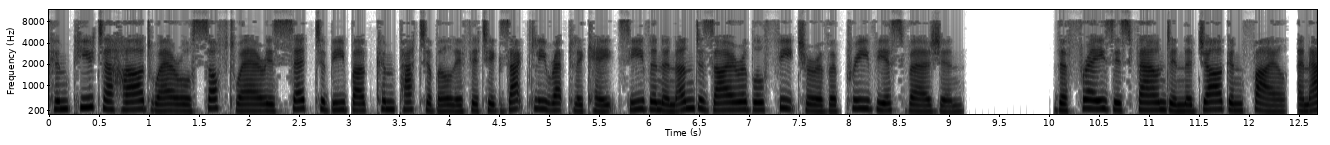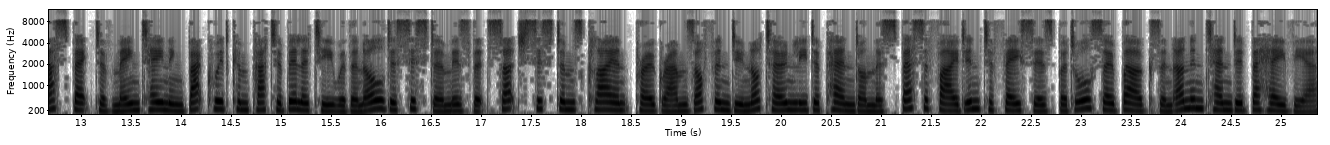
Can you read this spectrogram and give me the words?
Computer hardware or software is said to be bug compatible if it exactly replicates even an undesirable feature of a previous version. The phrase is found in the jargon file. An aspect of maintaining backward compatibility with an older system is that such systems' client programs often do not only depend on the specified interfaces but also bugs and unintended behavior.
